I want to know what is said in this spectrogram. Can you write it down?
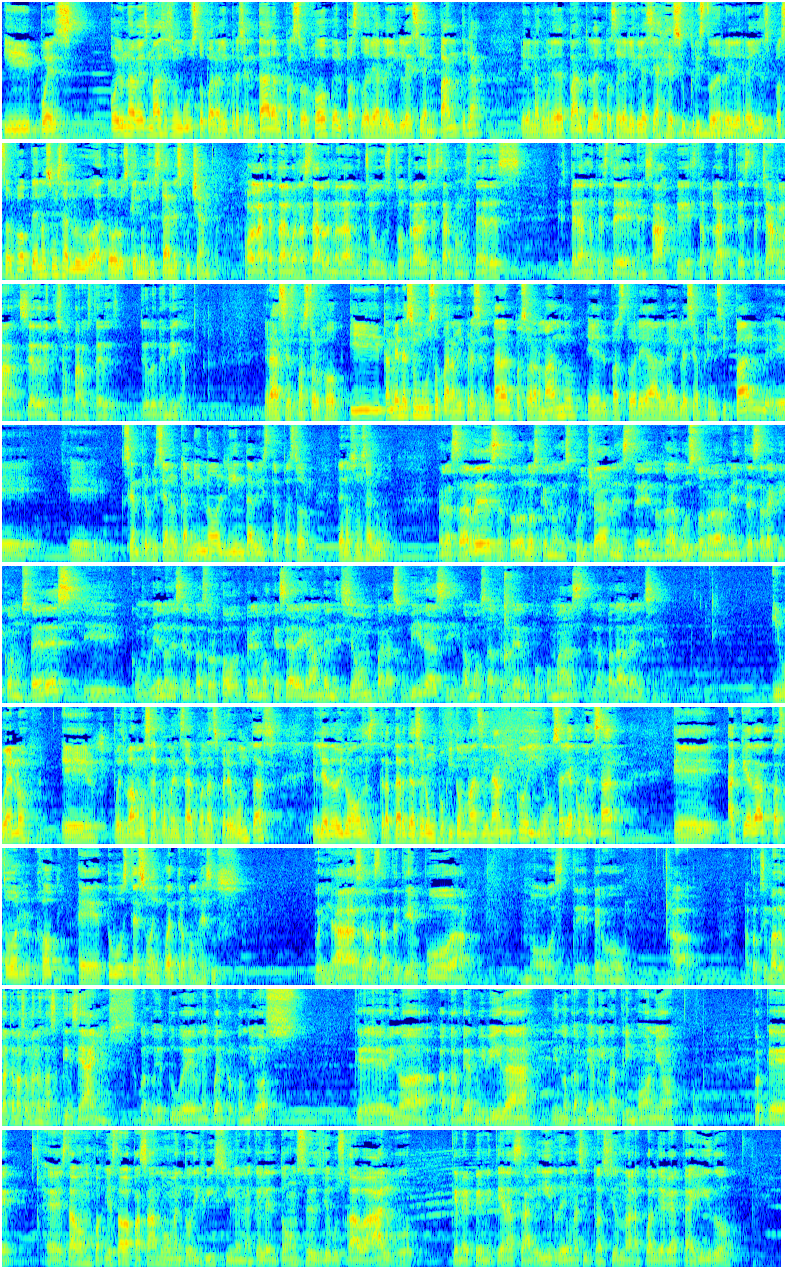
Y pues Hoy una vez más es un gusto para mí presentar al pastor Job, el pastorea la iglesia en Pantla, en la comunidad de Pantla, el pastorea la iglesia Jesucristo de Rey de Reyes. Pastor Job, denos un saludo a todos los que nos están escuchando. Hola, ¿qué tal? Buenas tardes, me da mucho gusto otra vez estar con ustedes, esperando que este mensaje, esta plática, esta charla sea de bendición para ustedes. Dios les bendiga. Gracias, Pastor Job. Y también es un gusto para mí presentar al Pastor Armando. Él pastorea la iglesia principal, eh, eh, Centro Cristiano El Camino, Linda Vista. Pastor, denos un saludo. Buenas tardes a todos los que nos escuchan. Este, nos da gusto nuevamente estar aquí con ustedes y como bien lo decía el pastor Job, esperemos que sea de gran bendición para sus vidas y vamos a aprender un poco más de la palabra del Señor. Y bueno, eh, pues vamos a comenzar con las preguntas. El día de hoy lo vamos a tratar de hacer un poquito más dinámico y me gustaría comenzar eh, ¿A qué edad, Pastor Job, eh, tuvo usted su encuentro con Jesús? Pues ya hace bastante tiempo, no, este, pero ah, aproximadamente más o menos hace 15 años, cuando yo tuve un encuentro con Dios que vino a, cambiar mi vida, vino a cambiar mi matrimonio, porque eh, estaba yo estaba pasando un momento difícil en aquel entonces, yo buscaba algo que me permitiera salir de una situación a la cual ya había caído.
